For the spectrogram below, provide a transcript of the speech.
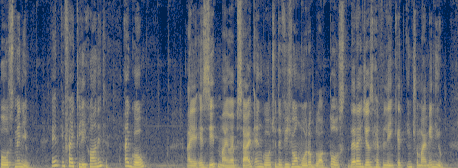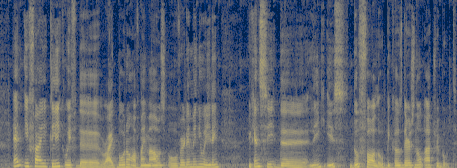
post menu and if I click on it I go I exit my website and go to the Visual Visualmodo blog post that I just have linked into my menu. And if I click with the right button of my mouse over the menu item you can see the link is do follow because there's no attribute.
